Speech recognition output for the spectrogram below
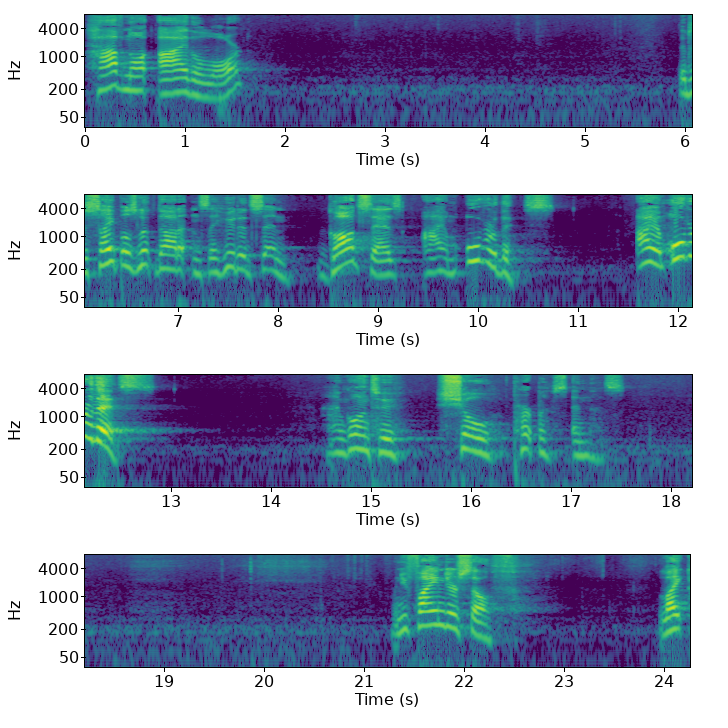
Have not I the Lord? The disciples looked at it and said, Who did sin? God says, I am over this. I am over this. I'm going to show purpose in this. When you find yourself like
